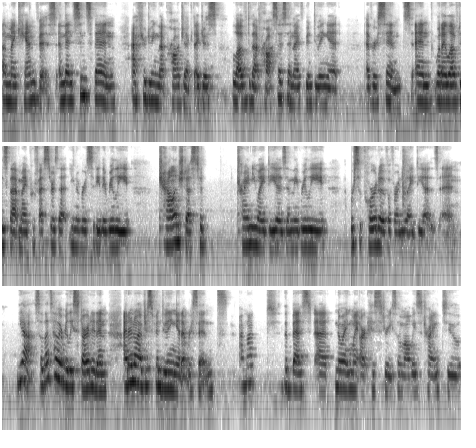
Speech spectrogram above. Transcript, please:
uh, my canvas. And then since then, after doing that project, I just loved that process and I've been doing it ever since. And what I loved is that my professors at university, they really challenged us to try new ideas and they really were supportive of our new ideas. And yeah, so that's how it really started. And I don't know, I've just been doing it ever since. I'm not the best at knowing my art history, so I'm always trying to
